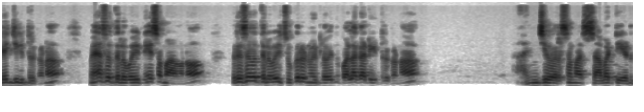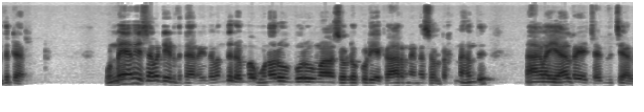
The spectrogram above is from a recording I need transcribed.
கெஞ்சிக்கிட்டு இருக்கணும். மேசத்தில் போய் நேசமாகணும். ரிசவத்தில் போய் சுக்கிரன் வீட்டில் வந்து பல்ல காட்டிக்கிட்டு இருக்கணும். அஞ்சு வருஷமாக சவட்டி எடுத்துட்டார். உண்மையாகவே சவட்டி எடுத்துட்டார். இதை வந்து ரொம்ப உணர்வுபூர்வமாக சொல்லக்கூடிய காரணம் என்ன சொல்கிறேன்னா வந்து நாங்களாம் ஏழ்றையை சந்திச்சாள்.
